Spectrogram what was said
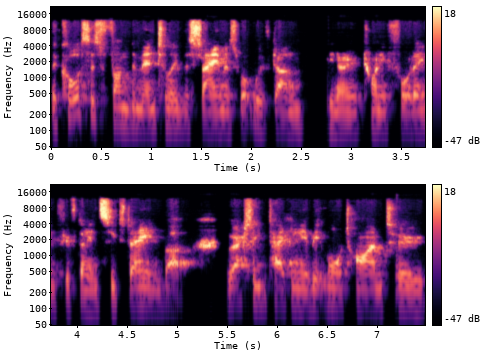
the course is fundamentally the same as what we've done, you know, 2014, 15, 16, but we're actually taking a bit more time to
